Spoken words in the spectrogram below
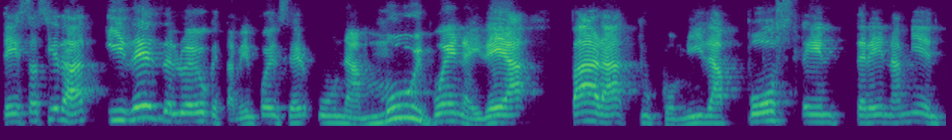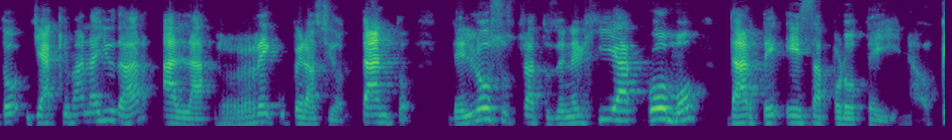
de saciedad. Y desde luego que también pueden ser una muy buena idea para tu comida post-entrenamiento, ya que van a ayudar a la recuperación, tanto de los sustratos de energía como darte esa proteína, ¿ok?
